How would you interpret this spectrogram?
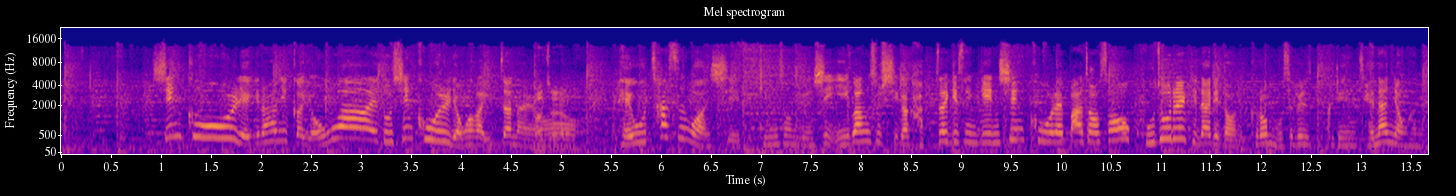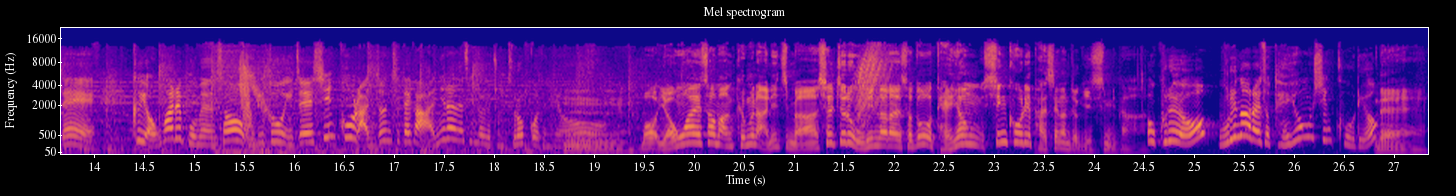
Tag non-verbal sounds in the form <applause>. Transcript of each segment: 싱크홀 얘기를 하니까 영화에도 싱크홀 영화가 있잖아요. 맞아요. 배우 차승원 씨, 김성균 씨, 이광수 씨가 갑자기 생긴 싱크홀에 빠져서 구조를 기다리던 그런 모습을 그린 재난 영화인데 그 영화를 보면서 우리도 이제 싱크홀 안전지대가 아니라는 생각이 좀 들었거든요. 음, 뭐 영화에서만큼은 아니지만 실제로 우리나라에서도 대형 싱크홀이 발생한 적이 있습니다. 어 그래요? 우리나라에서 대형 싱크홀이요? 네.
